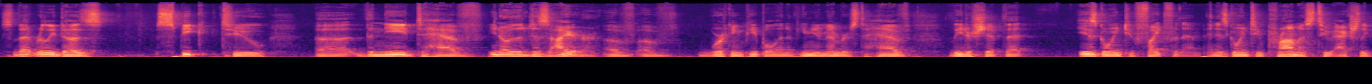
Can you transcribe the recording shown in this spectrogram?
So that really does speak to uh, the need to have you know the desire of of working people and of union members to have leadership that is going to fight for them and is going to promise to actually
